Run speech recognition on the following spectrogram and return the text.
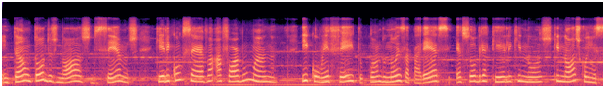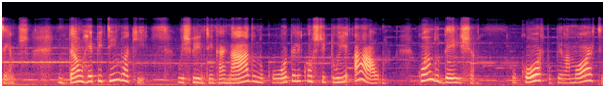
Então, todos nós dissemos que ele conserva a forma humana. E com efeito, quando nos aparece, é sobre aquele que nós, que nós conhecemos. Então, repetindo aqui, o espírito encarnado no corpo, ele constitui a alma. Quando deixa o corpo pela morte,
